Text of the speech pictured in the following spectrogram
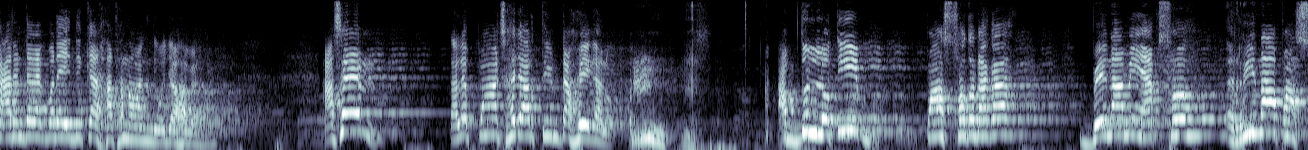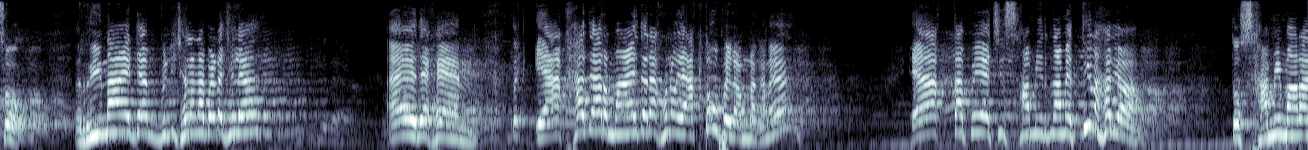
কারেন্টের একবারে এই দিকে হাতা নামাং দিব, যা হবে। আসেন, তাহলে পাঁচ হাজার তিনটা হয়ে গেল। আব্দুল লতিফ পাঁচশত টাকা, বেনামে একশো, রিনা পাঁচশো। রিনা এটা ছেলে না বেটা ছেলে? এই দেখেন, তো এক হাজার মায়েদের এখনও একটাও পেলাম না কেন? একটা পেয়েছি স্বামীর নামে তিন হাজার। তো স্বামী মারা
